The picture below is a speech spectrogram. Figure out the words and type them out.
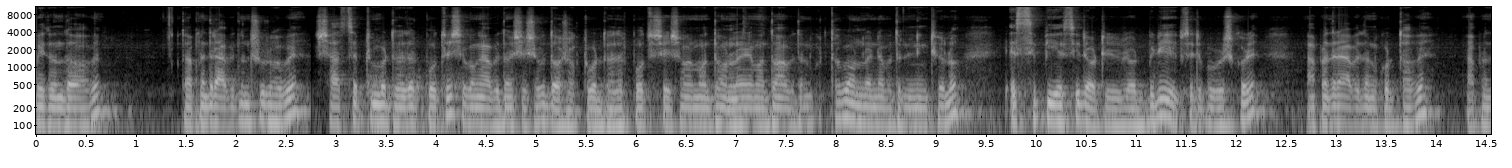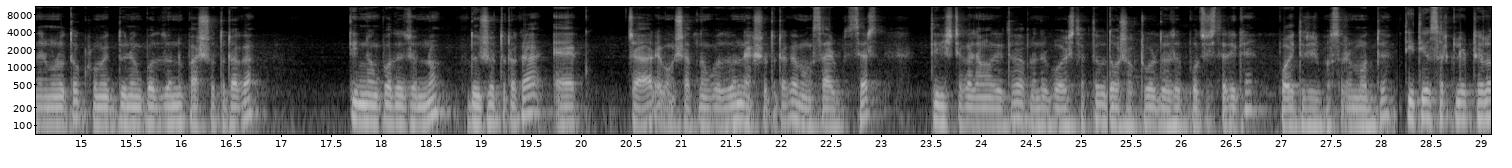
বেতন দেওয়া হবে। তো আপনাদের আবেদন শুরু হবে সাত সেপ্টেম্বর দু হাজার পঁচিশ এবং আবেদন শেষ হবে দশ অক্টোবর দু হাজার পঁচিশ। এই সময়ের মধ্যে অনলাইনের মাধ্যমে আবেদন করতে হবে। অনলাইন আবেদনের লিঙ্কটি হলো SCPSC dot U dot BD ওয়েবসাইটে প্রবেশ করে আপনাদের আবেদন করতে হবে। আপনাদের মূলত ক্রমিক দুই নং পদের জন্য পাঁচশত টাকা তিন নং পদের জন্য দুইশত টাকা, এক, চার এবং সাত নং পদের জন্য একশত টাকা এবং সার্ভিস তিরিশ টাকা জমা দিতে হবে। আপনাদের বয়স থাকতে হবে দশ অক্টোবর দু হাজার পঁচিশ তারিখে, পঁয়ত্রিশ বছরের মধ্যে। তৃতীয় সার্কুলারটি হলো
